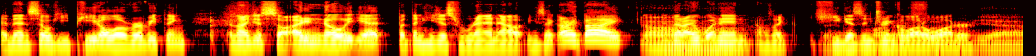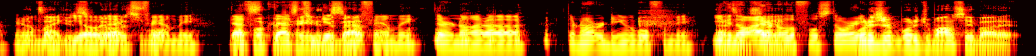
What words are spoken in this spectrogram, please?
and then so he peed all over everything, and I just saw I didn't know it yet, but then he just ran out. He's like, "All right, bye," and then I went in. I was like, "He doesn't drink a lot of water," Yeah. and I'm It's, like, "Yo, that noticeable. family." That's that's too distant a family. They're not uh they're not redeemable for me. Even That's though I don't know the full story. What did your What did your mom say about it?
